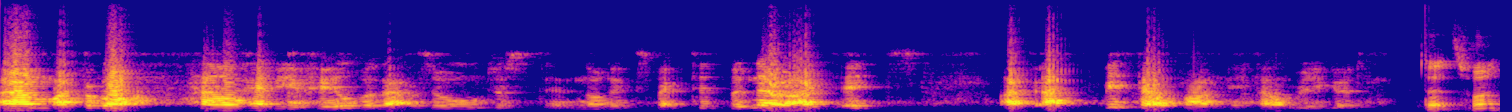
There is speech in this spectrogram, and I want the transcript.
Um, I forgot how heavy you feel, but that was all just uh, not expected. But no, I, it's, I, I, it felt fine. It felt really good. That's fine.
